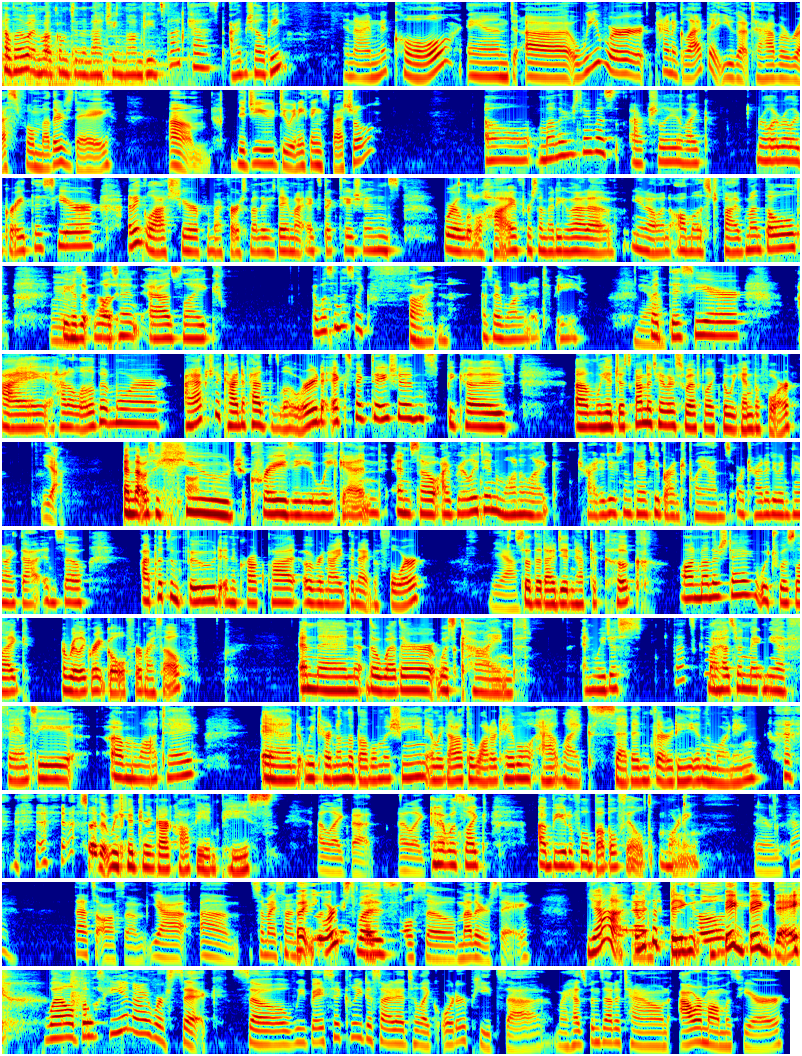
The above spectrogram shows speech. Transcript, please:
Hello and welcome to the Matching Mom Genes podcast. I'm Shelby. And I'm Nicole. And uh, we were kind of glad that you got to have a restful Mother's Day. Um, did you do anything special? Oh, Mother's Day was actually like really, really great this year. I think last year for my first Mother's Day, my expectations were a little high for somebody who had a, you know, an almost five month old Mm, because it wasn't as like, it wasn't as like fun as I wanted it to be. Yeah. But this year, I had a little bit more. I actually kind of had lowered expectations because um, we had just gone to Taylor Swift like the weekend before. yeah. And that was a huge, crazy weekend. And so I really didn't want to like try to do some fancy brunch plans or try to do anything like that. And so I put some food in the crock pot overnight the night before Yeah. so that I didn't have to cook on Mother's Day, which was like a really great goal for myself. And then the weather was kind, and we just That's good. my husband made me a fancy um, latte, and we turned on the bubble machine and we got out the water table at like seven thirty in the morning so that we could drink our coffee in peace. I like that. I like that. And it was like a beautiful bubble filled morning. There we go. That's awesome. Yeah. Um, so my son, But yours was also Mother's Day. yeah, it was a big, both- big, big day. Well, both he and I were sick. So we basically decided to like order pizza. My husband's out of town. Our mom was here.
